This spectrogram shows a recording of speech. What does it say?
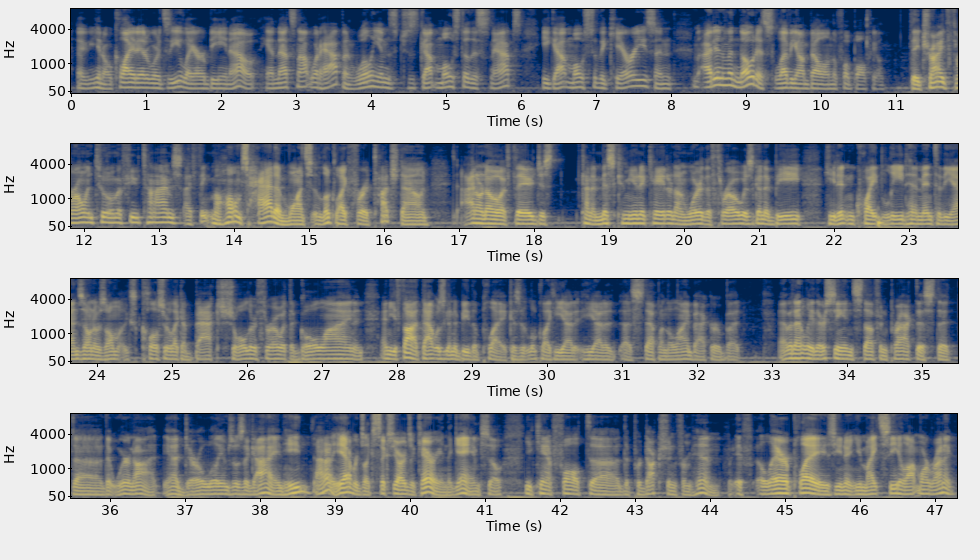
Uh, you know, Clyde Edwards Helaire being out. And that's not what happened. Williams just got most of the snaps, he got most of the carries, and I didn't even notice Le'Veon Bell on the football field. They tried throwing to him a few times. I think Mahomes had him once. It looked like for a touchdown. I don't know if they just kind of miscommunicated on where the throw was going to be. He didn't quite lead him into the end zone. It was almost closer like a back shoulder throw at the goal line, and and you thought that was going to be the play because it looked like he had he had a, a, step on the linebacker, but. Evidently, they're seeing stuff in practice that uh, that we're not. Yeah, Darrel Williams was the guy, and he I don't know he averaged like six yards a carry in the game, so you can't fault uh, the production from him. If Helaire plays, you know you might see a lot more running.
